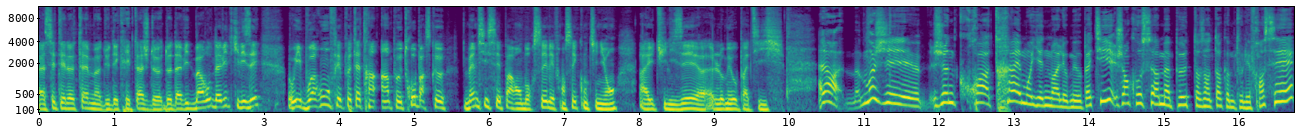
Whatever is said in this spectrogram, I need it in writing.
Euh, c'était le thème du décryptage de, David Barou. David qui disait, oui, Boiron, on fait peut-être un, peu trop parce que même si c'est pas remboursé, les Français continueront à utiliser l'homéopathie. Alors, moi, j'ai, je ne crois très moyennement à l'homéopathie. J'en consomme un peu de temps en temps, comme tous les Français.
